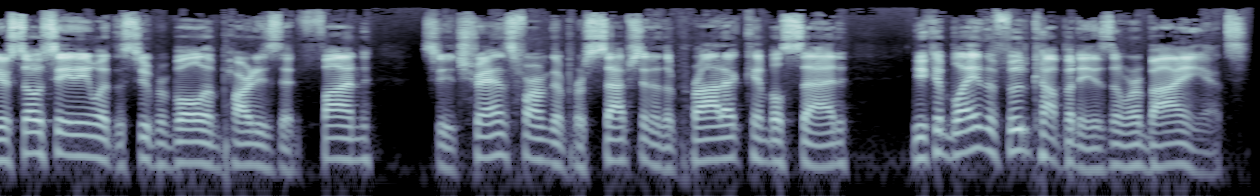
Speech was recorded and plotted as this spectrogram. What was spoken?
You're associating with the Super Bowl and parties at fun, so you transform the perception of the product, Kimball said. You can blame the food companies that were buying it.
